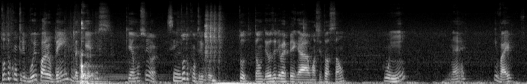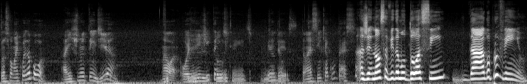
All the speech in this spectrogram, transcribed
tudo contribui para o bem daqueles que amam o Senhor. Sim. Tudo contribui. Tudo. Então Deus ele vai pegar uma situação ruim, né? E vai transformar em coisa boa. A gente não entendia na hora. Hoje a gente Hum, entende. entende. Meu Entendeu? Deus. Então é assim que acontece. A gen- nossa vida mudou assim da água pro vinho,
